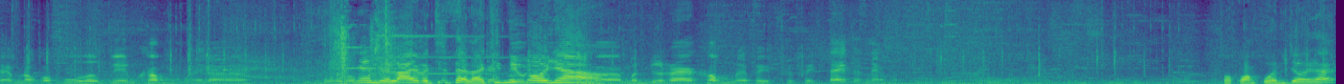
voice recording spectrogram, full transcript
Xem nó có phù hợp game không hay là phù hợp Anh em nhớ like và chia sẻ cái livestream tiêu với tôi nha. mà mình đưa ra không đấy phải phải phải test anh em. Có quang cuốn chơi đấy.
